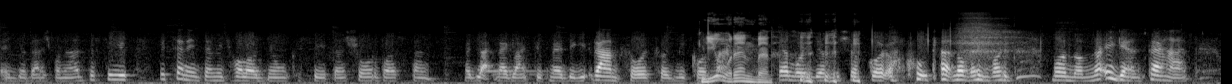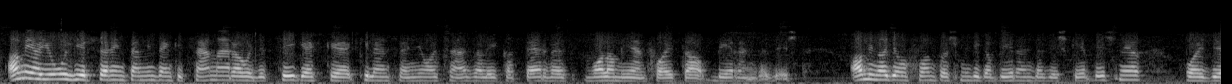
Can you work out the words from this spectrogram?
egy adásban átbeszéljük, hogy szerintem így haladjunk szépen sorba, aztán hogy meglátjuk meddig. Rám szólsz, hogy mikor Jó, rendben. Nem mondjam, és akkor, akkor utána meg majd mondom. Na igen, tehát, ami a jó hír szerintem mindenki számára, hogy a cégek 98%-a tervez valamilyen fajta bérrendezést. Ami nagyon fontos mindig a bérrendezés kérdésnél, hogy,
